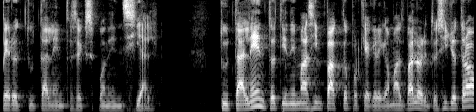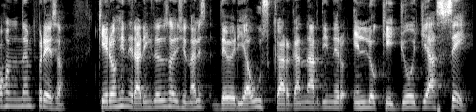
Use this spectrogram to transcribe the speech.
pero tu talento es exponencial. Tu talento tiene más impacto porque agrega más valor. Entonces, si yo trabajo en una empresa, quiero generar ingresos adicionales, debería buscar ganar dinero en lo que yo ya sé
